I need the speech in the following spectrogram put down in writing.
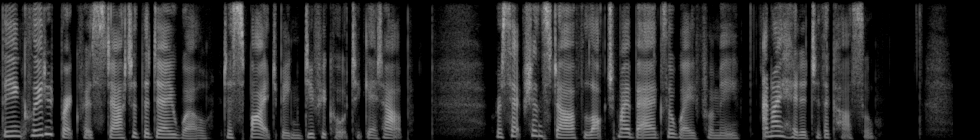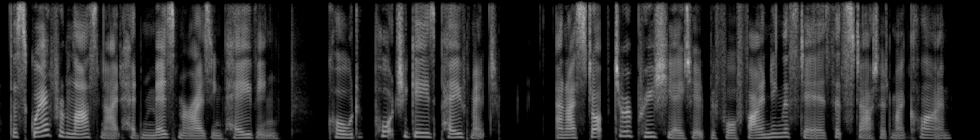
The included breakfast started the day well, despite being difficult to get up. Reception staff locked my bags away for me, and I headed to the castle. The square from last night had mesmerising paving, called Portuguese Pavement, and I stopped to appreciate it before finding the stairs that started my climb.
